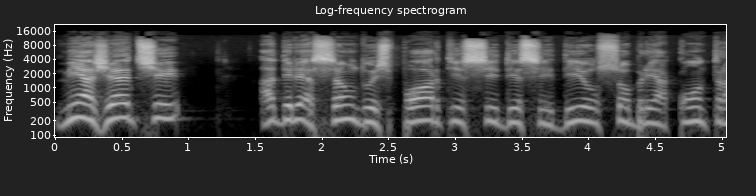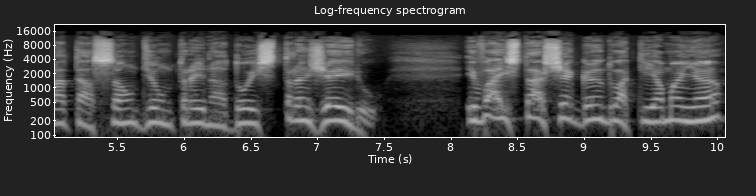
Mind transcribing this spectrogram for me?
Minha gente, a direção do esporte se decidiu sobre a contratação de um treinador estrangeiro e vai estar chegando aqui amanhã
